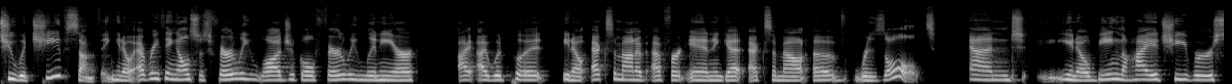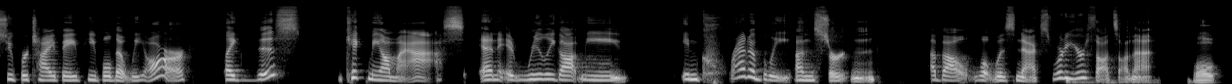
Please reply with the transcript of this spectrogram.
to achieve something. You know, everything else was fairly logical, fairly linear. I, I would put, you know, X amount of effort in and get X amount of results. And, you know, being the high achievers, super type A people that we are, like this kicked me on my ass. And it really got me incredibly uncertain about what was next. What are your thoughts on that? Well,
